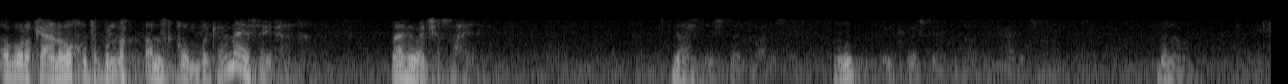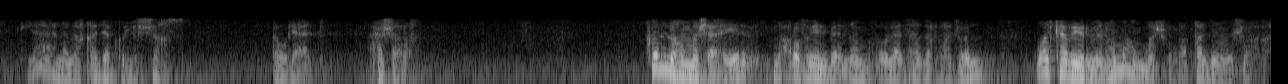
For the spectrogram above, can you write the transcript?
أبو ركانة وأخوته كلهم طلقوا أم ما يصير هذا. ما في وجه صحيح. نعم. لا لا لا قد يكون للشخص أولاد عشرة. كلهم مشاهير معروفين بأنهم أولاد هذا الرجل والكبير منهم هم مشهور أقل منهم شهرة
